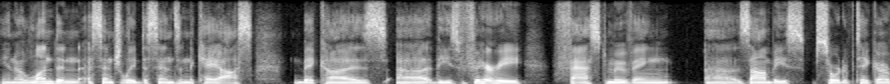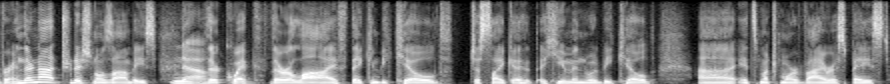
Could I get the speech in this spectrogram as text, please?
you know London essentially descends into chaos because uh, these very fast moving uh, zombies sort of take over, and they're not traditional zombies. no. They're quick. They're alive. They can be killed just like a, a human would be killed. Uh, it's much more virus based,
